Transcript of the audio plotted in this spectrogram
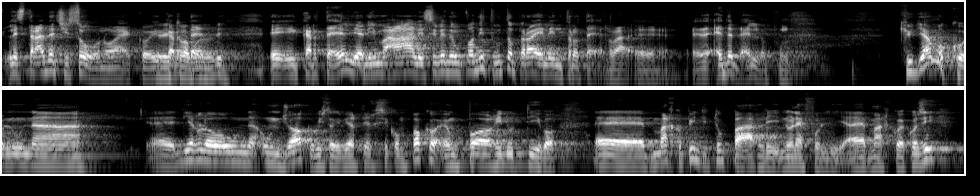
le strade ci sono, ecco, i cartelli, i cartelli, animali, si vede un po' di tutto, però è l'entroterra eh, ed è bello appunto. Chiudiamo con una... eh, dirlo un, un gioco, visto che divertirsi con poco è un po' riduttivo. Eh, Marco Pinti, tu parli, non è follia, eh, Marco, è così.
